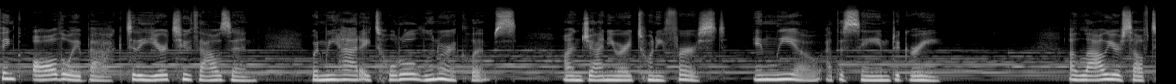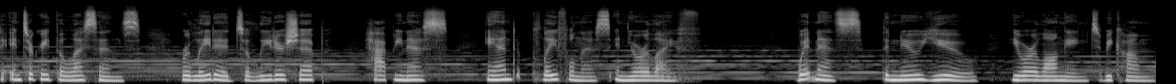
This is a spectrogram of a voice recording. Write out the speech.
Think all the way back to the year 2000 when we had a total lunar eclipse on January 21st in Leo at the same degree. Allow yourself to integrate the lessons related to leadership, happiness, and playfulness in your life. Witness the new you you are longing to become.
